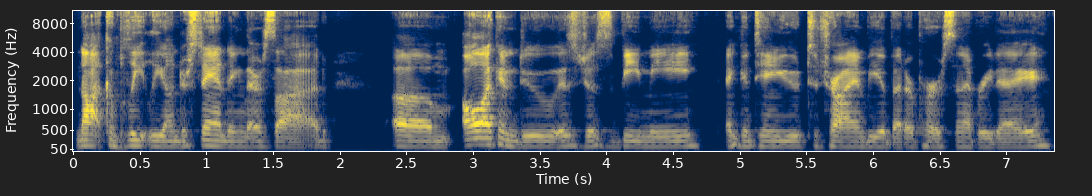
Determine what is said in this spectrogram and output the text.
not completely understanding their side. Um, all I can do is just be me and continue to try and be a better person every day.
